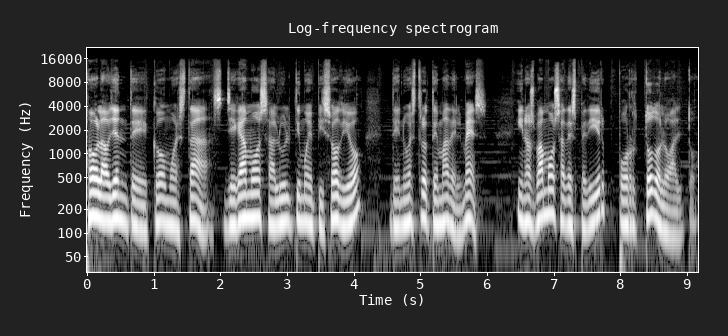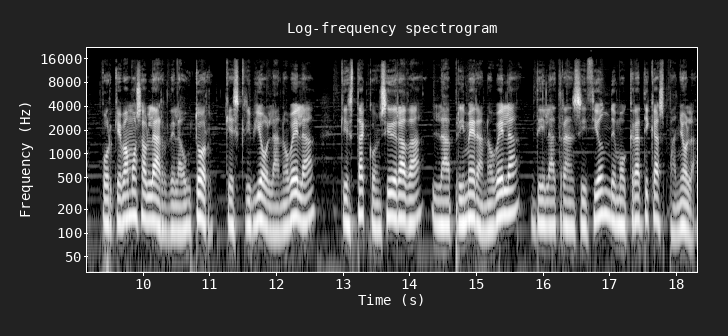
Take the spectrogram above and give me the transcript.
Hola oyente, ¿cómo estás? Llegamos al último episodio de nuestro tema del mes y nos vamos a despedir por todo lo alto, porque vamos a hablar del autor que escribió la novela que está considerada la primera novela de la transición democrática española.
